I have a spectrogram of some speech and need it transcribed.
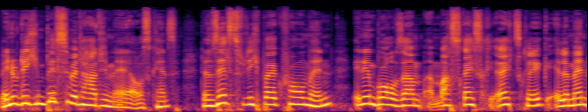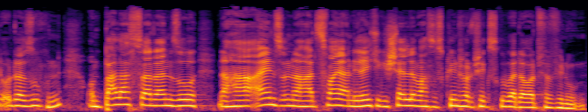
Wenn du dich ein bisschen mit HTML auskennst, dann setzt du dich bei Chrome hin, in den Browser, machst Rechts, Rechtsklick, Element untersuchen und ballerst da dann so eine H1 und eine H2 an die richtige Stelle, machst einen Screenshot, schickst rüber, dauert fünf Minuten.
